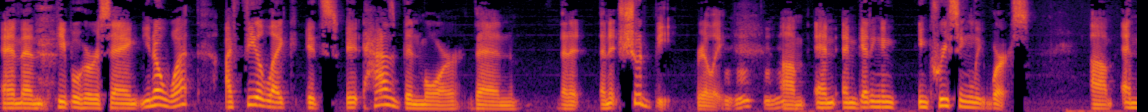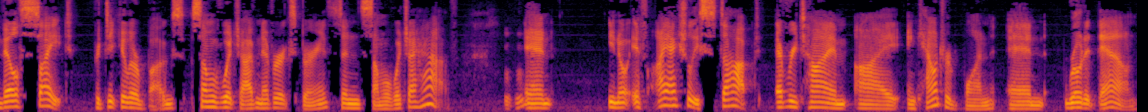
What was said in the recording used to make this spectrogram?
And then people who are saying, you know what, I feel like it's it has been more than than it than it should be, really, mm-hmm, mm-hmm. Um, and and getting in- increasingly worse. Um, and they'll cite particular bugs, some of which I've never experienced, and some of which I have. Mm-hmm. And you know, if I actually stopped every time I encountered one and wrote it down,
